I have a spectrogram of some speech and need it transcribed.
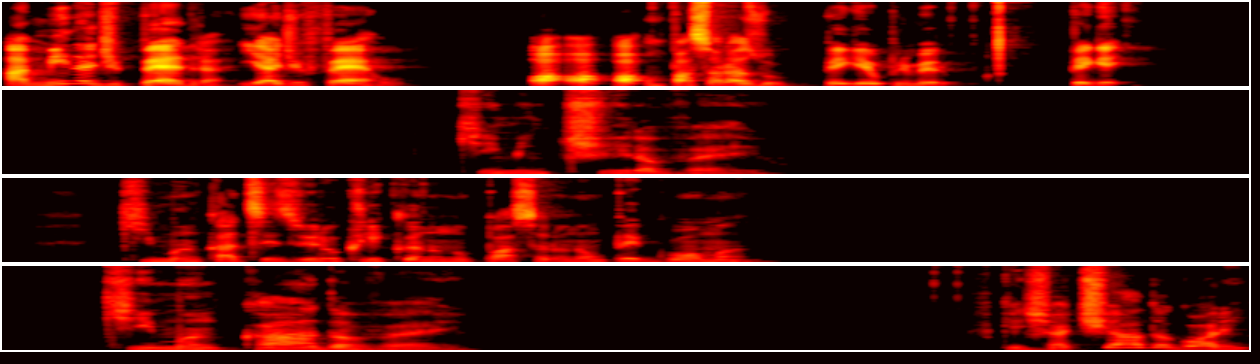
A mina de pedra e a de ferro. Ó, ó, ó, um pássaro azul. Peguei o primeiro. Peguei. Que mentira, velho. Que mancada, vocês viram eu clicando no pássaro não pegou, mano. Que mancada, velho. Fiquei chateado agora, hein?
